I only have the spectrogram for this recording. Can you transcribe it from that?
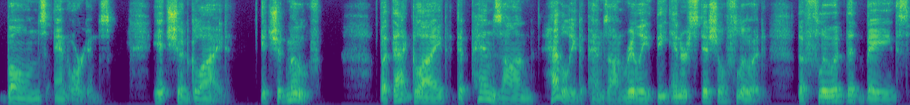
bones, and organs. It should glide. It should move. But that glide depends on, heavily depends on, really, the interstitial fluid, the fluid that bathes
